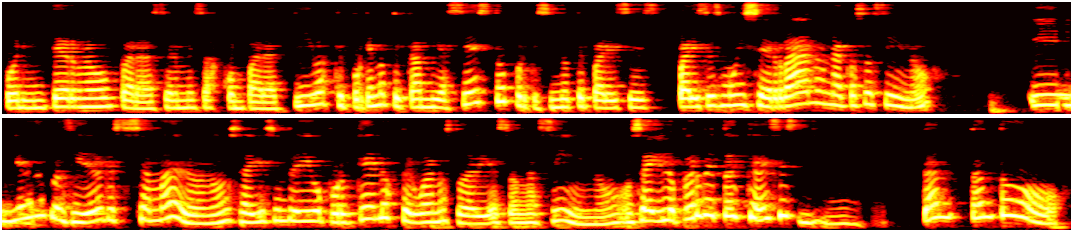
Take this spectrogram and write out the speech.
por interno para hacerme esas comparativas, que por qué no te cambias esto, porque si no te pareces, pareces muy serrano, una cosa así, ¿no? Y yo no considero que eso sea malo, ¿no? O sea, yo siempre digo, ¿por qué los peruanos todavía son así, ¿no? O sea, y lo peor de todo es que a veces tan, tanto,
